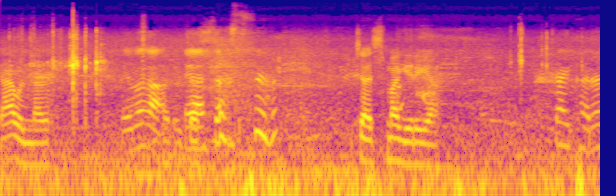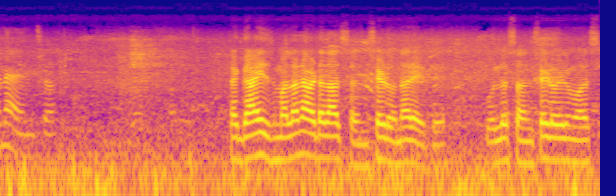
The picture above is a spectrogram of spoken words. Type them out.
काय बोलणार? हे बघा हे असं. चष्मा गिर गया. काय खरं नाही यांचं तर गाईज मला नाही वाटत आज सनसेट होणार आहे इथे. बोललो सनसेट होईल मस्त.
